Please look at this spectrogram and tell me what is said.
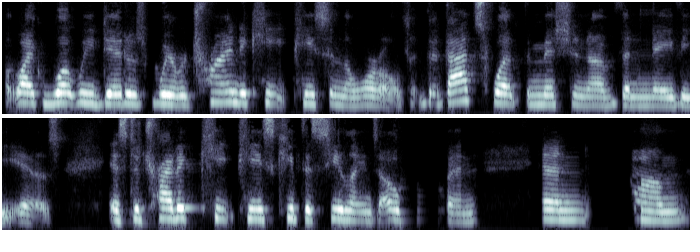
felt like what we did was we were trying to keep peace in the world. That that's what the mission of the Navy is, is to try to keep peace, keep the sea lanes open. And um,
